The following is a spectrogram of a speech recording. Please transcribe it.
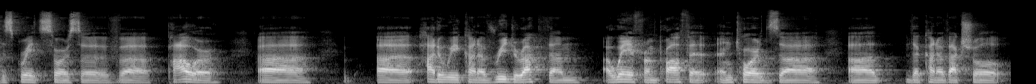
this great source of power? how do we kind of redirect them away from profit and towards the kind of actual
